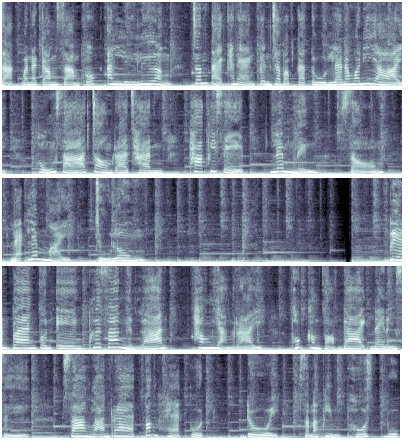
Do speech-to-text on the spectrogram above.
จากวรรณกรรมสามก๊กอันลือเรื่อง จนแตกแขนงเป็นฉบับการ์ตูนและนวนิยาย หงสาจอมราชัน ภาคพิเศษ เล่มหนึ่งสองและเล่มใหม่ จูลง เปลี่ยนแปลงตนเองเพื่อสร้างเงินล้านทำอย่างไร พบคำตอบได้ในหนังสือ สร้างล้านแรกต้องแหกกฎ โดยสำนักพิมพ์โพสต์บุ๊ก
